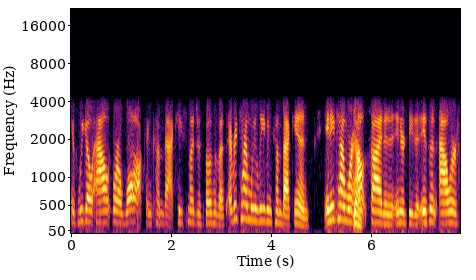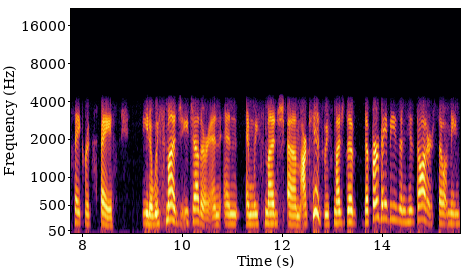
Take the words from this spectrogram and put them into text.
If we go out for a walk and come back, he smudges both of us. Every time we leave and come back in, anytime we're Yeah. outside in an energy that isn't our sacred space, you know we smudge each other and and and we smudge um our kids we smudge the the fur babies and his daughters so i mean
